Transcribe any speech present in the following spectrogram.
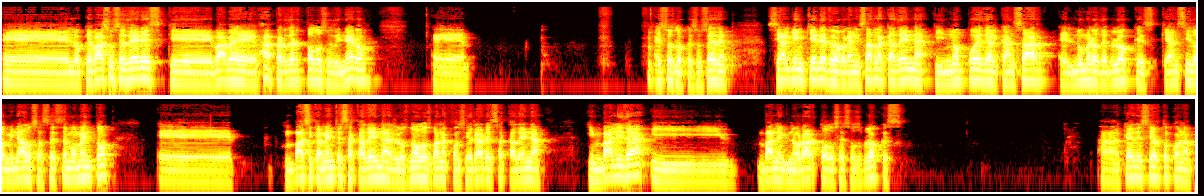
Eh, lo que va a suceder es que va a, perder todo su dinero. Eh, eso es lo que sucede. Si alguien quiere reorganizar la cadena y no puede alcanzar el número de bloques que han sido minados hasta este momento, eh, básicamente esa cadena, los nodos van a considerar esa cadena inválida y van a ignorar todos esos bloques. Ah, ¿Qué es cierto con la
